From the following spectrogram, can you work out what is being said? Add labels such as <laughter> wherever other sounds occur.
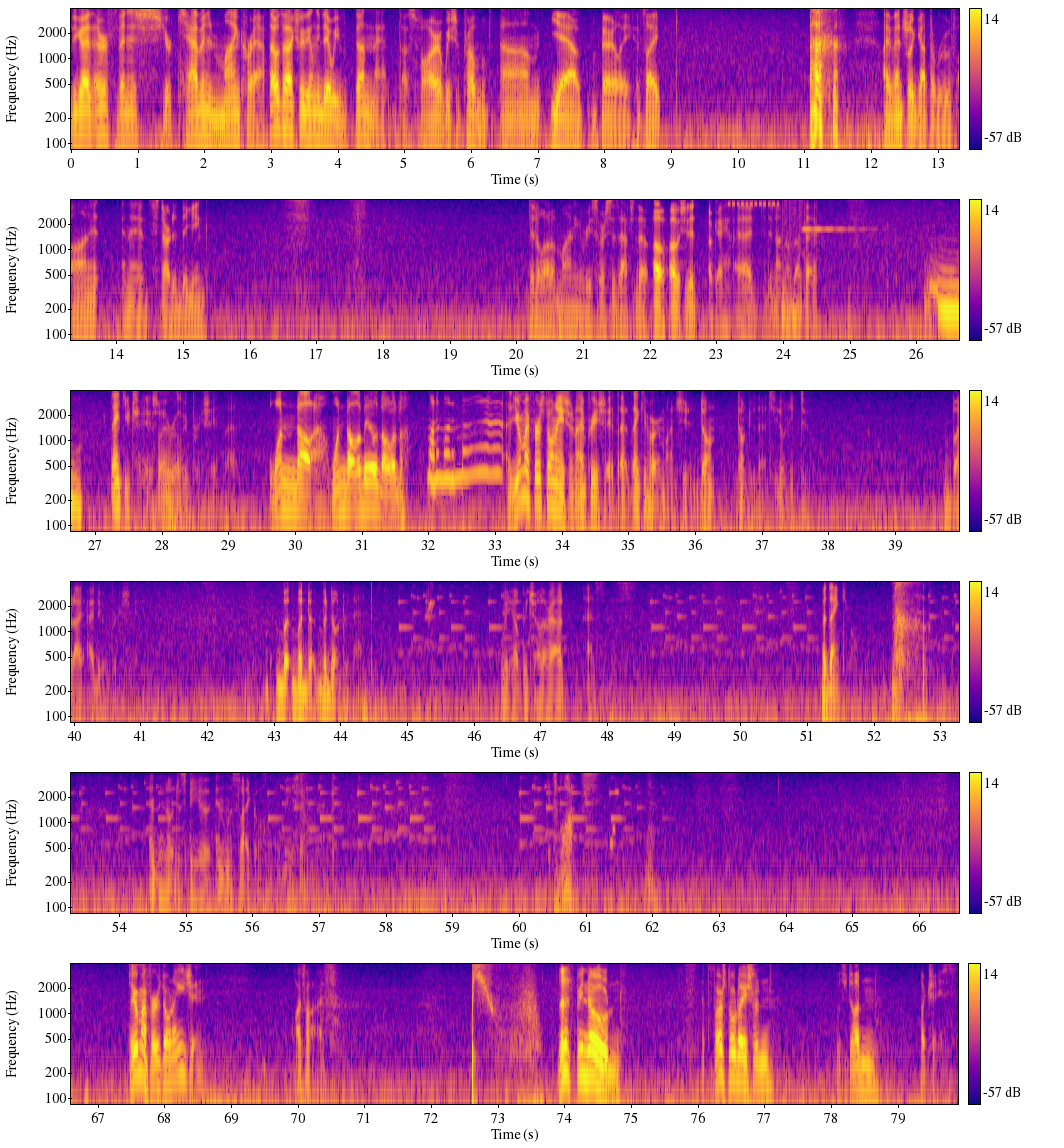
Did you guys ever finish your cabin in Minecraft? That was actually the only day we've done that thus far. We should probably, um, yeah, barely. It's like, <laughs> I eventually got the roof on it and then started digging. Did a lot of mining resources after though. Oh, oh, she did? Okay, I, I did not know about that. Thank you, Chase. I really appreciate that. One dollar. One dollar bill, dollar. Money, money, money. You're my first donation. I appreciate that. Thank you very much. You don't don't do that. You don't need to. But I, I do appreciate it. But but but don't do that. We help each other out as it is. But thank you. <laughs> and then it'll just be an endless cycle of me saying that. It's Watts. So you're my first donation. High five. Let it be known that the first donation was done by Chase.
